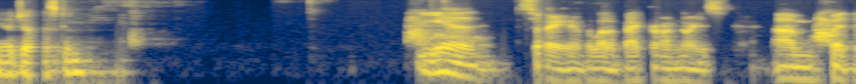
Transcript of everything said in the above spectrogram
Yeah, Justin? Yeah, sorry, I have a lot of background noise. Um, but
